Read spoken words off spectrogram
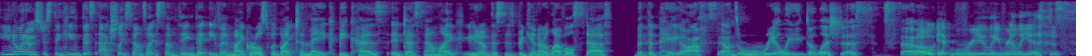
You know what? I was just thinking this actually sounds like something that even my girls would like to make because it does sound like, you know, this is beginner level stuff but the payoff sounds really delicious. Oh, so, oh, it really, really is.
